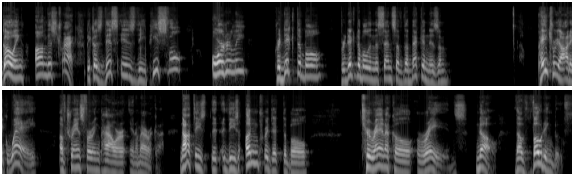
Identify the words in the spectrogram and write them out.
going on this track because this is the peaceful, orderly, predictable, predictable in the sense of the mechanism, patriotic way of transferring power in America. Not these these unpredictable, tyrannical raids. No, the voting booth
